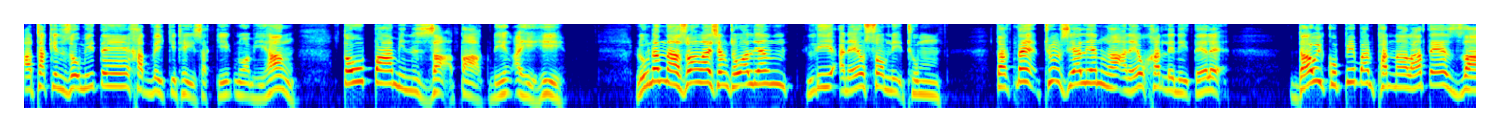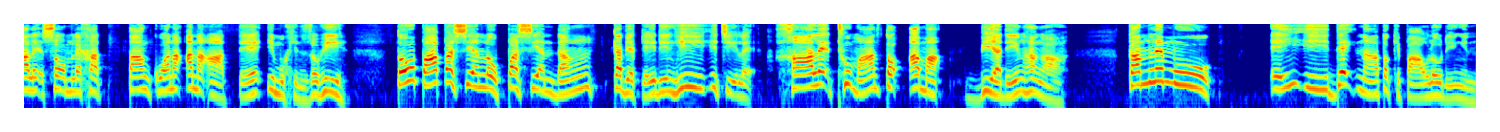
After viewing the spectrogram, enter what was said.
Atakin zo mi te khat ve ki thei sakik nuam hi hang. To pa min za tak ding a hi hi. Lungnam na zong lai sang tho alian, li aneu som ni thum. Takne thul sia lian nga aneu khat le ni te le. Dawi kupi ban phanna la te, za le som le khat. Tang kwana ana a te imukhin zo hi. To pa pasien lo pasien dang kabya ke ding hi ichi le khale thu man to ama bia ding hanga. Kamle mu ei e de na to ki paulo ding in.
